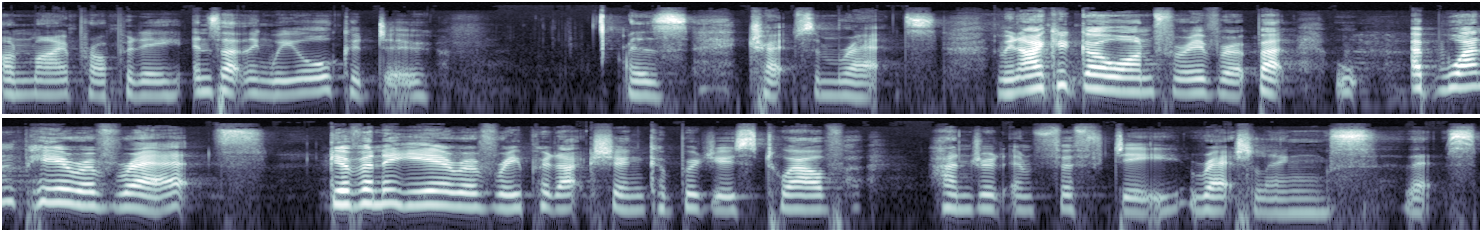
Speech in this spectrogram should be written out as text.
on my property and something we all could do is trap some rats. I mean, I could go on forever, but one pair of rats, given a year of reproduction, could produce 1,250 ratlings. That's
